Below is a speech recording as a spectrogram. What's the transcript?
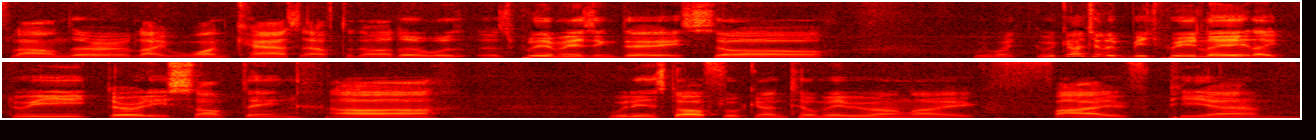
flounder, like one cast after the other. It was, it was pretty amazing day. So we went, we got to the beach pretty late, like 3:30 something. Uh, we didn't start fluking until maybe around like 5 p.m.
